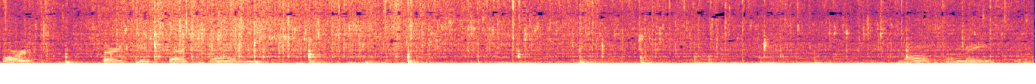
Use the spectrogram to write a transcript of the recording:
for 30 seconds. Smells amazing.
